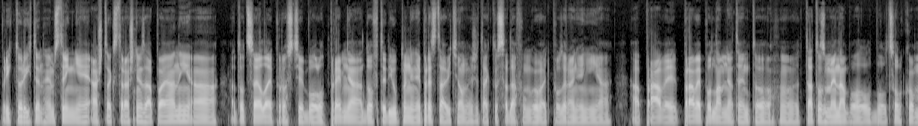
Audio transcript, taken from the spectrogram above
pri ktorých ten hamstring nie je až tak strašne zapájaný a, a to celé proste bolo pre mňa dovtedy úplne nepredstaviteľné, že takto sa dá fungovať po zranení a, a práve, práve podľa mňa tento, e, táto zmena bol, bol celkom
